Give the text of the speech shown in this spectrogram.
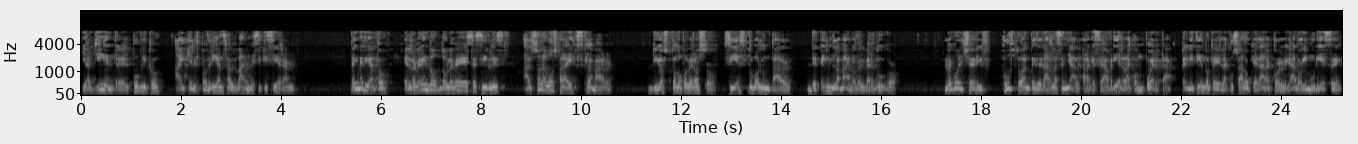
y allí entre el público hay quienes podrían salvarme si quisieran. De inmediato, el reverendo W. S. Siblis alzó la voz para exclamar, Dios Todopoderoso, si es tu voluntad, detén la mano del verdugo. Luego el sheriff Justo antes de dar la señal para que se abriera la compuerta, permitiendo que el acusado quedara colgado y muriese,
